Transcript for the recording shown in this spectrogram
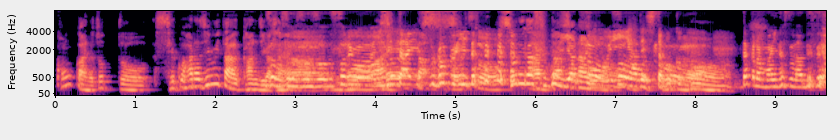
今回のちょっとセクハラじみた感じがそうさそうそうそう。それは言いたい。すごく言いたい。そう。それがすごい嫌なんそう、よ。嫌でした、僕も。うんだからマイナスなんですよ。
